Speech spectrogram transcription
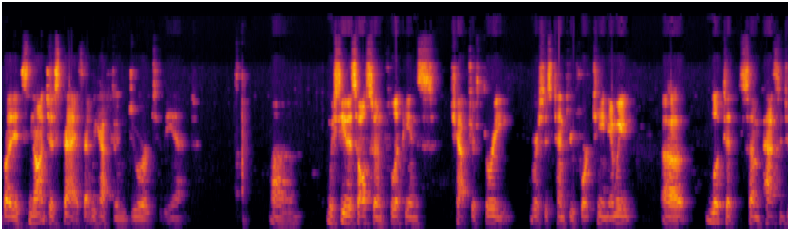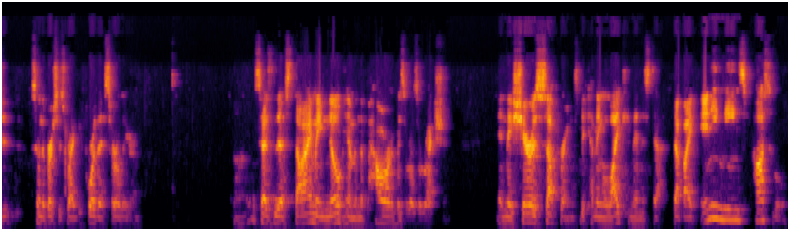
but it's not just that; it's that we have to endure to the end. Um, we see this also in Philippians chapter three, verses 10 through 14. And we uh, looked at some passages, some of the verses right before this earlier. Uh, it says this that I may know him in the power of his resurrection and may share his sufferings, becoming like him in his death, that by any means possible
